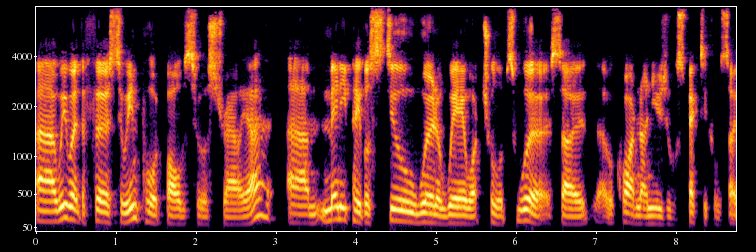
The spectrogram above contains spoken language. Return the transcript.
uh, we weren't the first to import bulbs to Australia, um, many people still weren't aware what tulips were. So they were quite an unusual spectacle. So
